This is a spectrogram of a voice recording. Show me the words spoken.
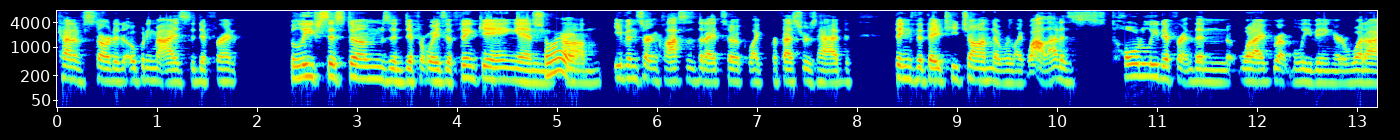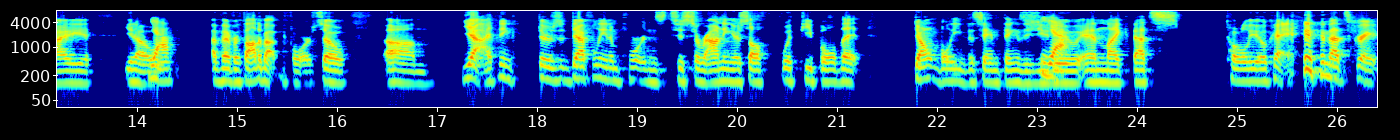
kind of started opening my eyes to different belief systems and different ways of thinking and sure. um, even certain classes that i took like professors had things that they teach on that were like wow that is totally different than what I grew up believing or what I, you know, yeah. I've ever thought about before. So, um, yeah, I think there's definitely an importance to surrounding yourself with people that don't believe the same things as you yeah. do. And like, that's totally okay. and that's great.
